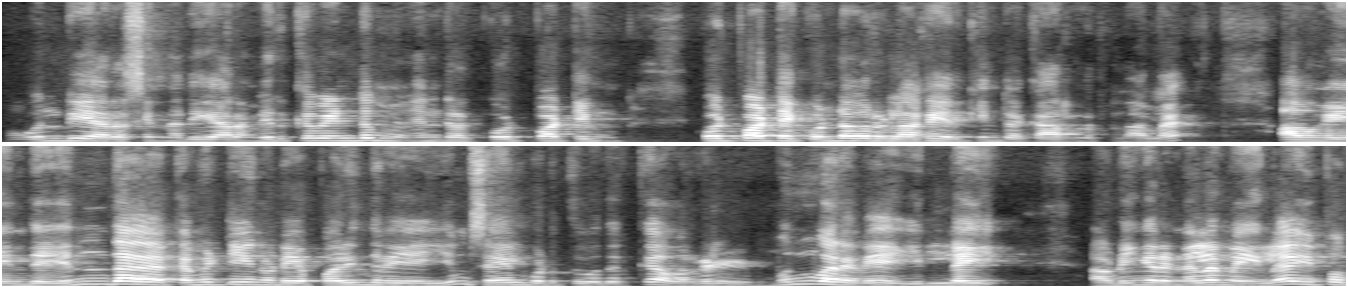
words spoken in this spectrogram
ஒன்றிய அரசின் அதிகாரம் இருக்க வேண்டும் என்ற கோட்பாட்டின் கோட்பாட்டை கொண்டவர்களாக இருக்கின்ற காரணத்தினால அவங்க இந்த எந்த கமிட்டியினுடைய பரிந்துரையையும் செயல்படுத்துவதற்கு அவர்கள் முன்வரவே இல்லை அப்படிங்கிற நிலைமையில இப்ப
